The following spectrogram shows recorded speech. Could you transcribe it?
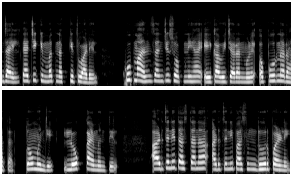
जाईल त्याची किंमत नक्कीच वाढेल. खूप माणसांची स्वप्ने ह्या एका विचारांमुळे अपूर्ण राहतात. तो म्हणजे लोक काय म्हणतील? अडचणीत असताना अडचणीपासून दूर पडणे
